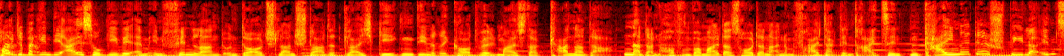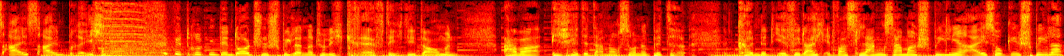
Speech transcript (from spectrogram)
Heute beginnt die Eishockey-WM in Finnland und Deutschland startet gleich gegen den Rekordweltmeister Kanada. Na, dann hoffen wir mal, dass heute an einem Freitag, den 13. keiner der Spieler ins Eis einbricht. Wir drücken den deutschen Spielern natürlich kräftig die Daumen. Aber ich hätte da noch so eine Bitte. Könntet ihr vielleicht etwas langsamer spielen, ihr Eishockeyspieler,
